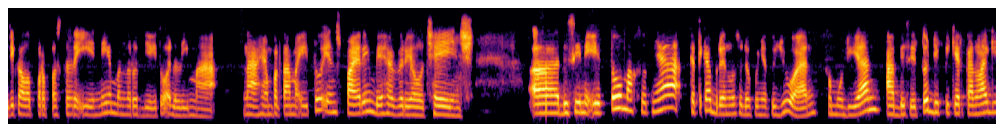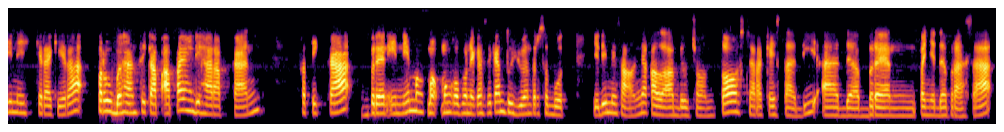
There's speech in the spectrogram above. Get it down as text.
Jadi kalau purpose tree ini menurut dia itu ada lima. Nah, yang pertama itu inspiring behavioral change. Uh, di sini itu maksudnya ketika brand lo sudah punya tujuan, kemudian abis itu dipikirkan lagi nih, kira-kira perubahan sikap apa yang diharapkan ketika brand ini meng mengkomunikasikan tujuan tersebut. Jadi misalnya kalau ambil contoh secara case tadi ada brand penyedap rasa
